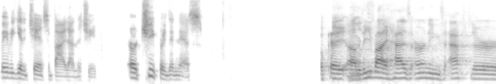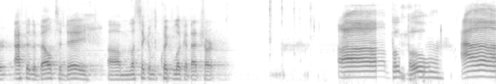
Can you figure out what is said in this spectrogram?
maybe get a chance to buy it on the cheap or cheaper than this. Okay, uh, Levi has earnings after after the bell today. Um, let's take a quick look at that chart. Uh, boom, boom. Uh,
